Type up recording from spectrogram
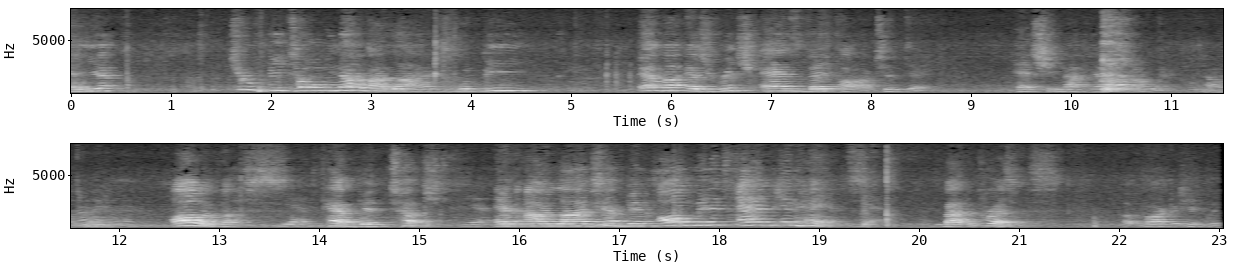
And yet, truth be told, none of our lives would be ever as rich as they are today had she not passed our way. All of us have been touched, and our lives have been augmented and enhanced by the presence of Margaret Hickman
